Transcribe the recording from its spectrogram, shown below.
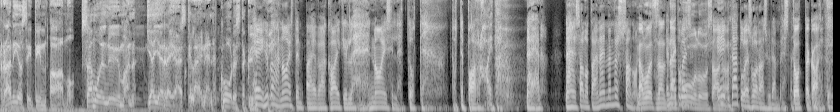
Radio Cityn aamu. Samuel Nyyman ja Jere Jääskeläinen. Kuudesta kymppiin. Hei, hyvää naisten päivää kaikille naisille. Te olette, te olette parhaita. Näinhän, näinhän sanotaan ja näin mä myös sanon. Mä luulen, että sä sanot, että näin tulee- kuuluu sanoa. Ei, kun tää tulee suoraan sydämestä. Totta kai. Kyllä.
